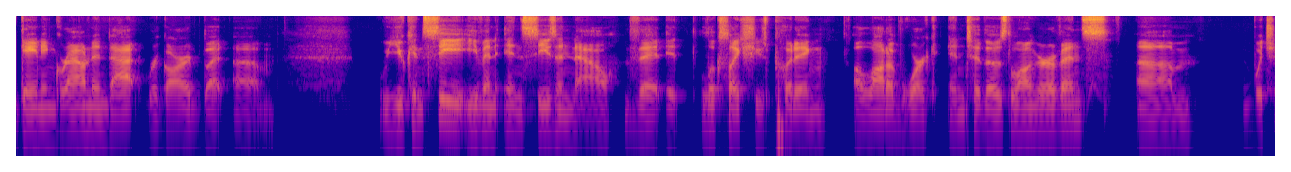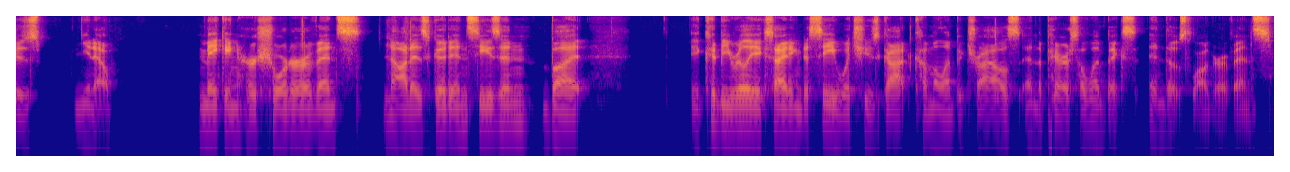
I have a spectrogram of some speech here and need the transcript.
gaining ground in that regard. But um, you can see even in season now that it looks like she's putting a lot of work into those longer events, um, which is you know making her shorter events not as good in season, but it could be really exciting to see what she's got come Olympic trials and the Paris Olympics in those longer events.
